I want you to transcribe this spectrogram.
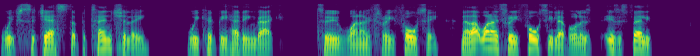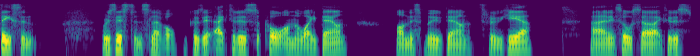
which suggests that potentially we could be heading back to 103.40. Now that 103.40 level is, is a fairly decent resistance level because it acted as support on the way down on this move down through here. And it's also acted as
